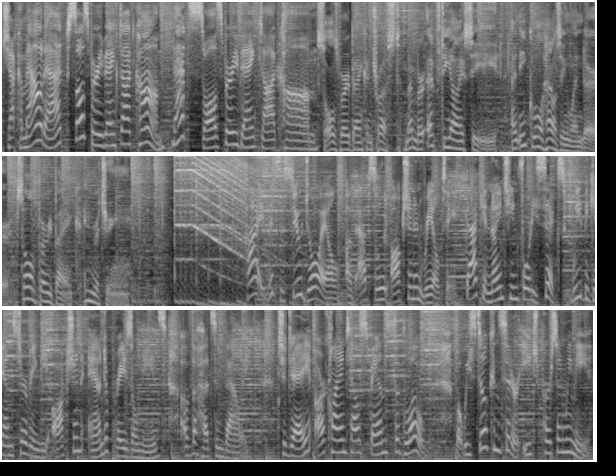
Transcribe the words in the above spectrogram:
Check them out at salisburybank.com. That's salisburybank.com. Salisbury Bank and Trust, member FDIC, an equal housing lender. Salisbury Bank, enriching. Hi, this is Sue Doyle of Absolute Auction and Realty. Back in 1946, we began serving the auction and appraisal needs of the Hudson Valley. Today, our clientele spans the globe, but we still consider each person we meet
